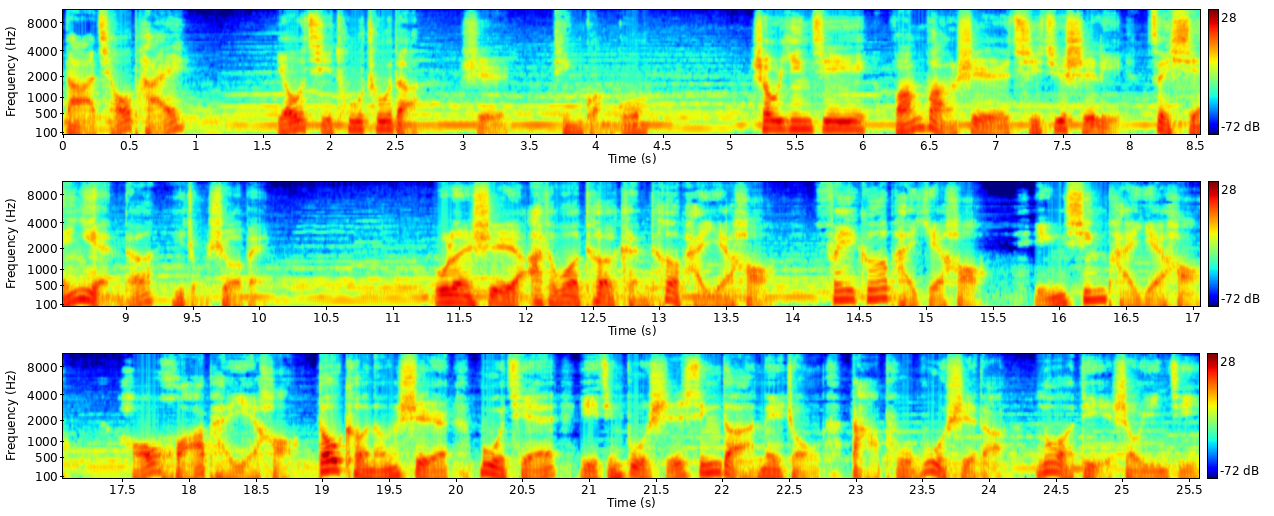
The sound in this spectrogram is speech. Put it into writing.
打桥牌。尤其突出的是听广播。收音机往往是起居室里最显眼的一种设备。无论是阿特沃特肯特牌也好，飞鸽牌也好，迎新牌也好，豪华牌也好，都可能是目前已经不时兴的那种大瀑布式的落地收音机。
